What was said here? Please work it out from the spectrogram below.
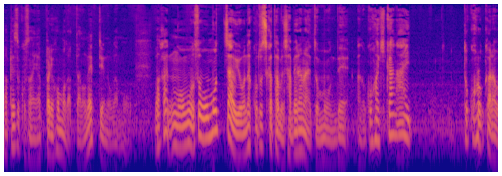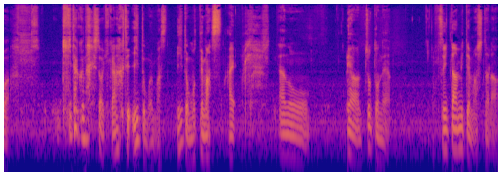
まあ、ペソコさんやっぱりホモだったのねっていうのがもうわかもうもうそう思っちゃうようなことしか多分喋らないと思うんであの後半聞かないところからは聞きたくない人は聞かなくていいと思います。いいと思ってます。はい。あのいやちょっとねツイッター見てましたら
